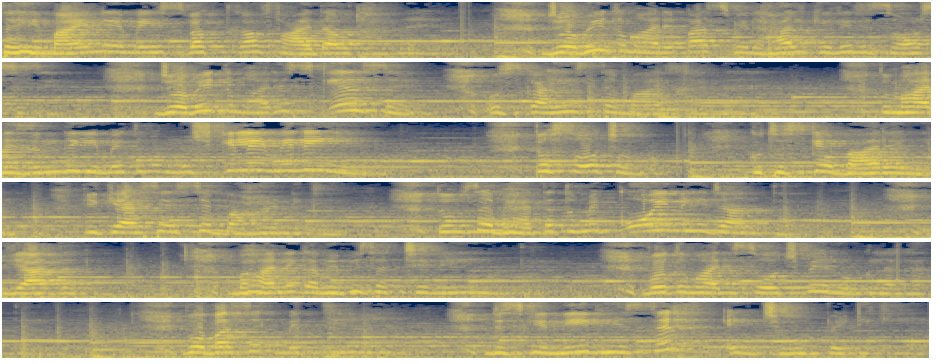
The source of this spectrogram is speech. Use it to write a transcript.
सही मायने में इस वक्त का फ़ायदा उठाना है। जो भी तुम्हारे पास फ़िलहाल के लिए रिसोर्सेस है, जो भी तुम्हारी स्किल्स हैं, उसका ही इस्तेमाल करना है। तुम्हारी ज़िंदगी में तुम्हें मुश्किलें मिली हैं। तो सोचो, कुछ उसके बारे में कि कैसे इससे बाहर निकले। तुमसे बेहतर तुम्हें कोई नहीं जानता। याद रखना बहाने कभी भी सच्चे नहीं होते। वो तुम्हारी सोच पे रोक लगाते हैं। वो बस एक मिथ्या है, जिसकी नींव ही सिर्फ़ एक झूठ पे टिकी है।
